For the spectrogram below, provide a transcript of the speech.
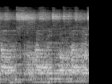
Eu não sei o que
